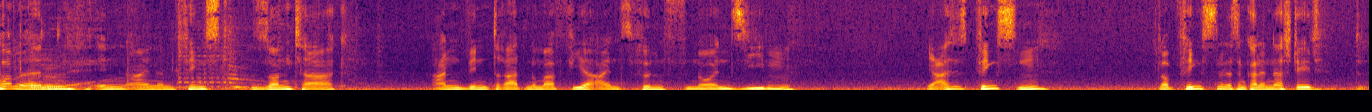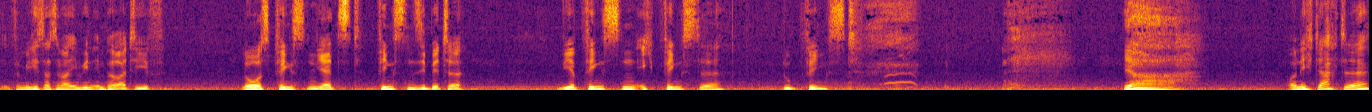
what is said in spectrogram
willkommen in einem Pfingstsonntag an Windrad Nummer 41597. Ja, es ist Pfingsten. Ich glaube, Pfingsten, wenn das im Kalender steht, für mich ist das immer irgendwie ein Imperativ. Los, Pfingsten, jetzt. Pfingsten Sie bitte. Wir Pfingsten, ich Pfingste, du Pfingst. ja. Und ich dachte,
